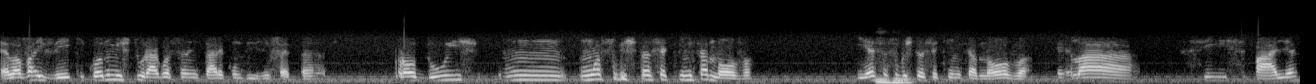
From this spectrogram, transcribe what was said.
Ela vai ver que quando mistura água sanitária com desinfetante, produz um, uma substância química nova. E essa uhum. substância química nova, ela se espalha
